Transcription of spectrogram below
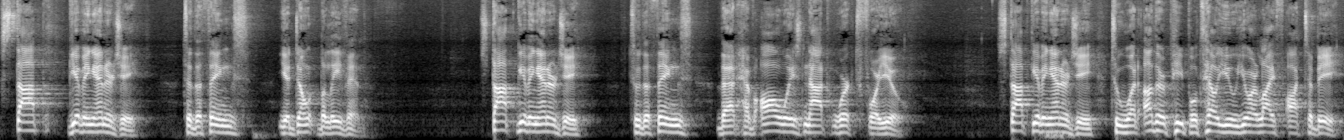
Stop giving energy to the things you don't believe in. Stop giving energy to the things that have always not worked for you. Stop giving energy to what other people tell you your life ought to be.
